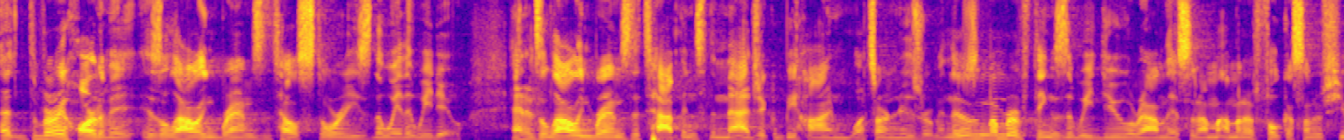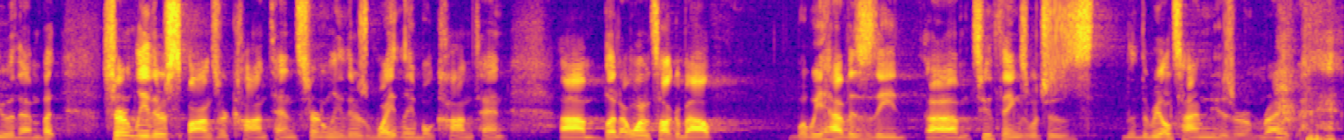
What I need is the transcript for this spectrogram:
at the very heart of it, is allowing brands to tell stories the way that we do. And it's allowing brands to tap into the magic behind what's our newsroom. And there's a number of things that we do around this, and I'm, I'm going to focus on a few of them. But certainly there's sponsored content, certainly there's white label content. Um, but I want to talk about what we have is the um, two things, which is the, the real-time newsroom, right?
